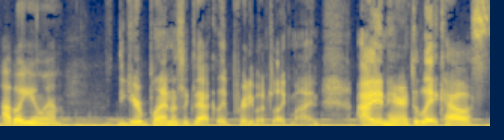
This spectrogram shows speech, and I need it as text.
How about you, Em? Your plan was exactly pretty much like mine. I inherit the lake house,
